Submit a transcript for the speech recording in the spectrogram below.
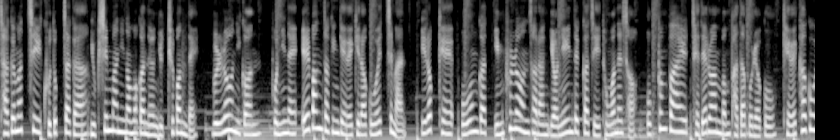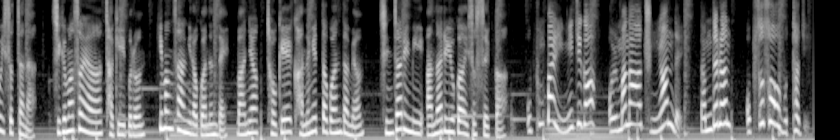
자그마치 구독자가 60만이 넘어가는 유튜버인데 물론 이건 본인의 일방적인 계획이라고 했지만 이렇게 온갖 인플루언서랑 연예인들까지 동원해서 오픈바를 제대로 한번 받아보려고 계획하고 있었잖아. 지금 와서야 자기 입으론 희망사항이라고 하는데 만약 저게 가능했다고 한다면 진자림이 안 할 이유가 있었을까? 오픈빨 이미지가 얼마나 중요한데 남들은 없어서 못하지.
